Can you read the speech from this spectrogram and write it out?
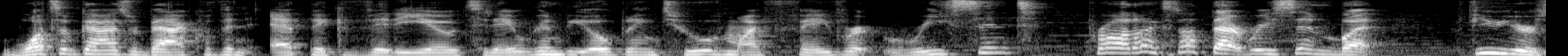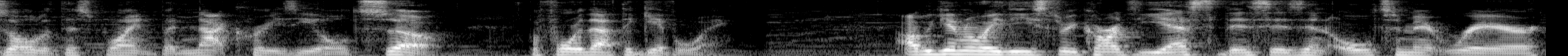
What's up guys, we're back with an epic video. Today we're going to be opening two of my favorite recent products. Not that recent, but a few years old at this point, but not crazy old. So, before that, the giveaway. I'll be giving away these three cards. Yes, this is an ultimate rare.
